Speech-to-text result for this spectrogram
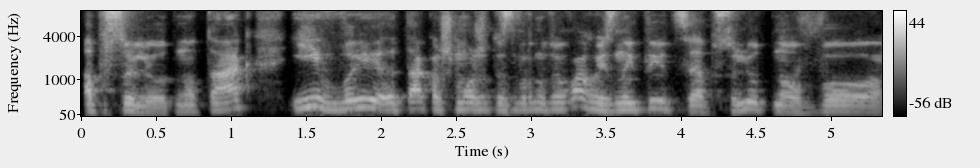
Абсолютно так, і ви також можете звернути увагу і знайти це абсолютно в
